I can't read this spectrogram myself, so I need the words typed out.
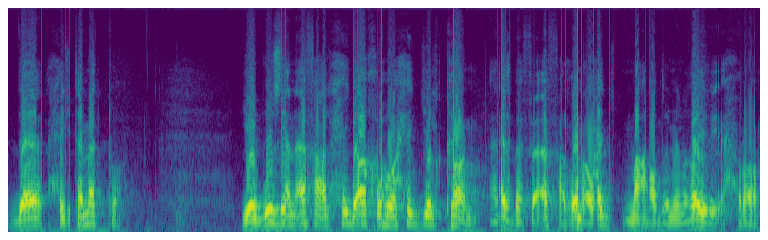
ده حج تمتع. يجوز أن أفعل حج آخر وهو حج القران أذهب فأفعل عمرة وحج مع بعض من غير إحرام.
